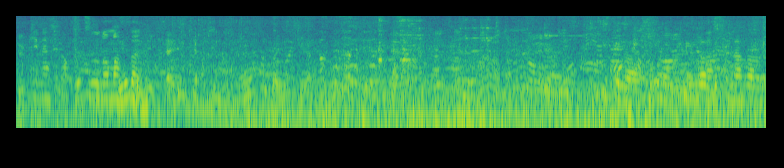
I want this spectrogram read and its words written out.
抜きなしのマッサージ行きたいですけど人がそこの見学しながらね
